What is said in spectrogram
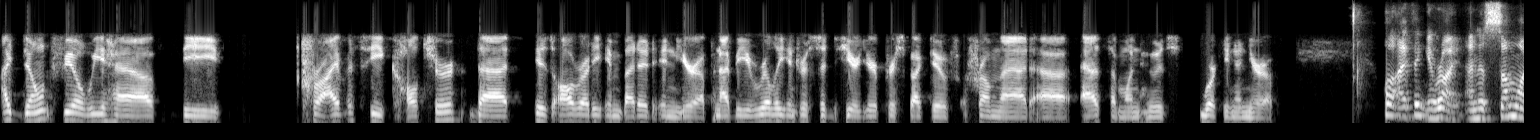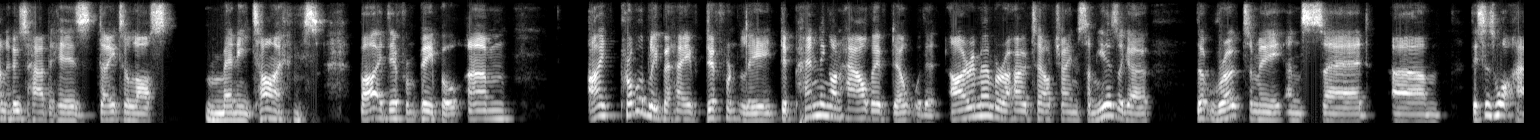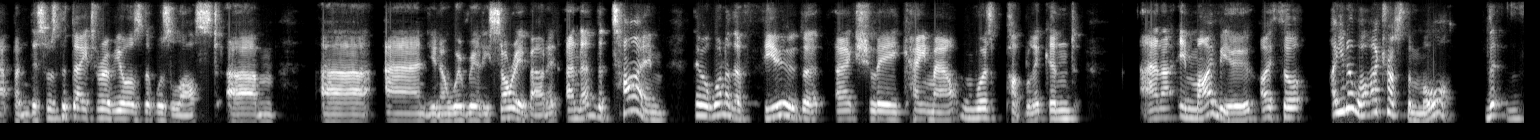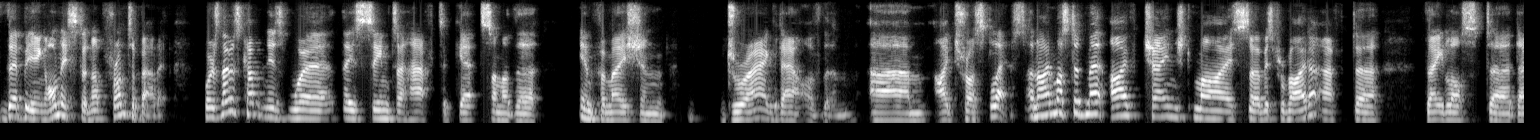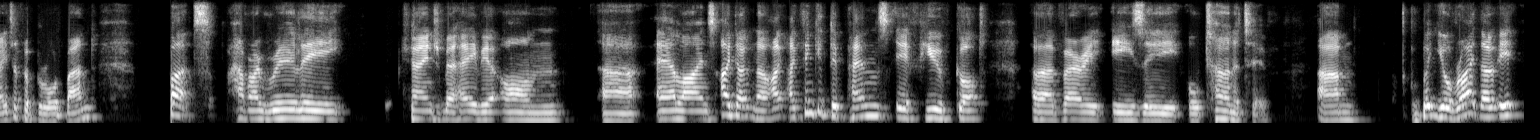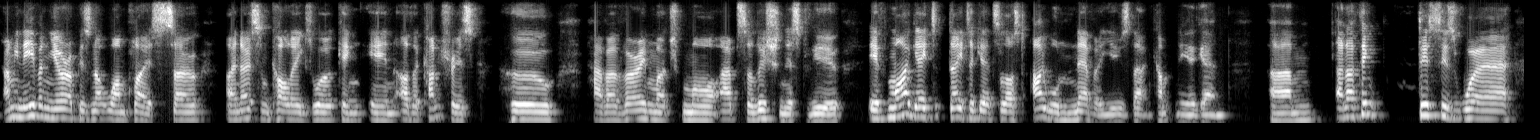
I don't feel we have the privacy culture that is already embedded in Europe. And I'd be really interested to hear your perspective from that uh, as someone who's working in Europe. Well, I think you're right. And as someone who's had his data lost many times by different people, um, I probably behave differently depending on how they've dealt with it. I remember a hotel chain some years ago that wrote to me and said, um, This is what happened. This was the data of yours that was lost. Um, uh, and you know we're really sorry about it. And at the time, they were one of the few that actually came out and was public. And and in my view, I thought, oh, you know what, I trust them more. They're being honest and upfront about it. Whereas those companies where they seem to have to get some of the information dragged out of them, um, I trust less. And I must admit, I've changed my service provider after they lost uh, data for broadband. But have I really changed behavior on uh, airlines? I don't know. I, I, think it depends if you've got a very easy alternative. Um, but you're right, though. It, I mean, even Europe is not one place. So I know some colleagues working in other countries who have a very much more absolutionist view. If my data gets lost, I will never use that company again. Um, and I think this is where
